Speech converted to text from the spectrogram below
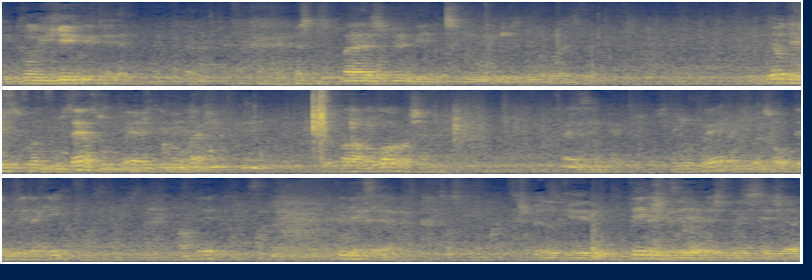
ficam aqui. Mas bem-vindos de uma vez. Eu disse, um processo, foi este momento. Eu falava logo ao chão. É assim, tenho pé, foi só o tempo vir aqui. E Tinha que ser. Espero que este dia seja,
